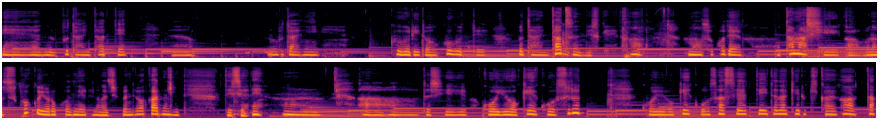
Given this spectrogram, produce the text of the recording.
えー、舞台に立って、えー、舞台にくぐり戸をくぐって舞台に立つんですけれども、もうそこで魂がものすごく喜んでいるのが自分でわかるんですよね。うん、あ、私はこういうお稽古をする、こういうお稽古をさせていただける機会があった、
